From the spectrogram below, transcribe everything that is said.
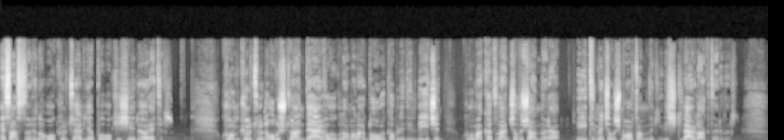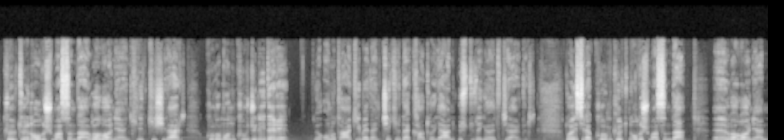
esaslarını o kültürel yapı o kişiye de öğretir. Kurum kültürünü oluşturan değer ve uygulamalar doğru kabul edildiği için kuruma katılan çalışanlara, eğitim ve çalışma ortamındaki ilişkilerle aktarılır. Kültürün oluşmasında rol oynayan kilit kişiler kurumun kurucu lideri ve onu takip eden çekirdek kadro yani üst düzey yöneticilerdir. Dolayısıyla kurum kültürünün oluşmasında e, rol oynayan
